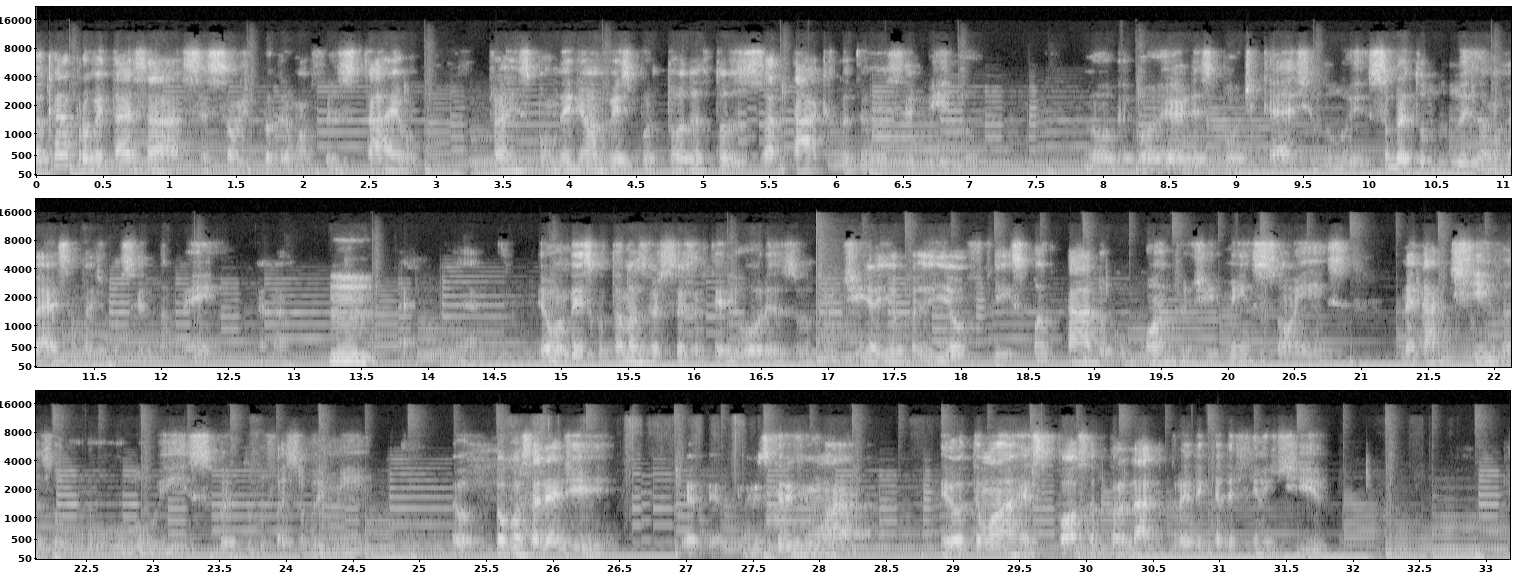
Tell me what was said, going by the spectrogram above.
Eu quero aproveitar essa sessão de programa freestyle para responder de uma vez por todas todos os ataques que eu tenho recebido no decorrer desse podcast do Luiz, sobretudo do Luiz Anversa, mas de você também, Hum. É, é. Eu andei escutando as versões anteriores outro dia e eu, e eu fiquei espantado com o quanto de menções negativas o, o, Luiz, sobretudo, faz sobre mim. Eu, eu gostaria de. Eu, eu, escrevi uma. Eu tenho uma resposta para dar para ele que é definitiva.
